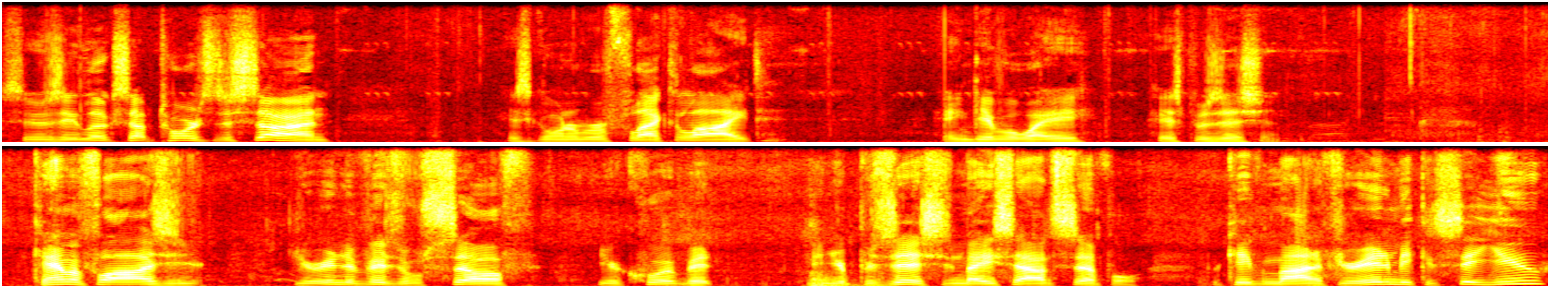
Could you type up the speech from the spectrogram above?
As soon as he looks up towards the sun, he's going to reflect light and give away his position. Camouflage your individual self, your equipment, and your position may sound simple, but keep in mind, if your enemy can see you,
